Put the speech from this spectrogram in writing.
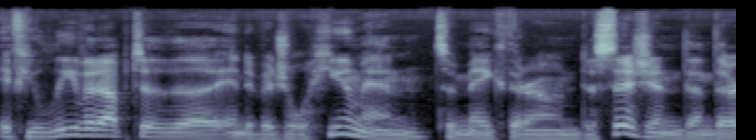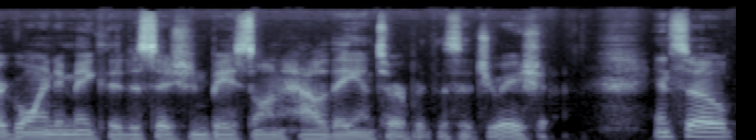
If you leave it up to the individual human to make their own decision, then they're going to make the decision based on how they interpret the situation. And so,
